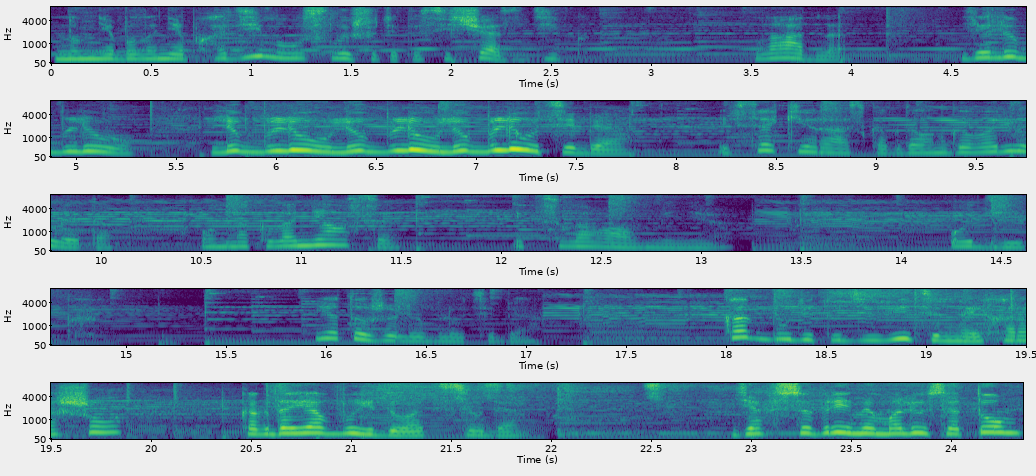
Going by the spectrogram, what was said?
Но мне было необходимо услышать это сейчас, Дик. Ладно, я люблю, люблю, люблю, люблю тебя. И всякий раз, когда он говорил это, он наклонялся и целовал меня. О, Дик, я тоже люблю тебя. Как будет удивительно и хорошо, когда я выйду отсюда. Я все время молюсь о том,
